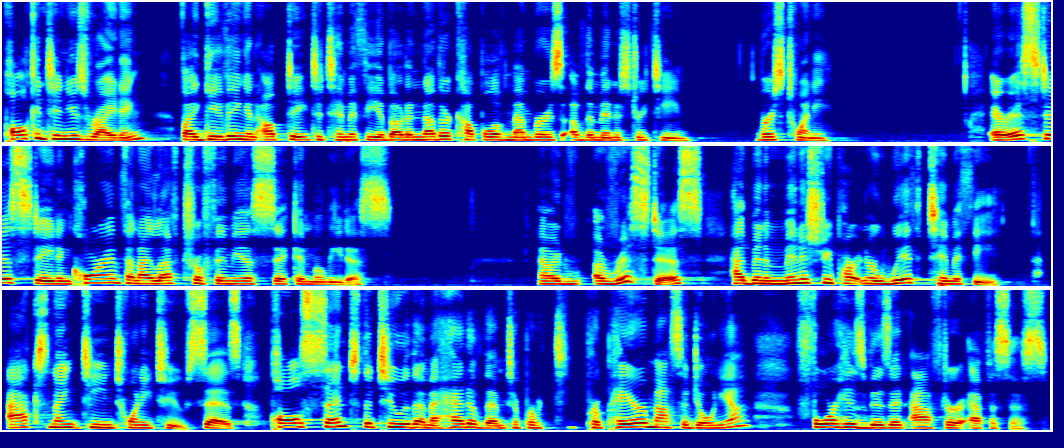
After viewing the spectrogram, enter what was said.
Paul continues writing by giving an update to Timothy about another couple of members of the ministry team. Verse 20. Erastus stayed in Corinth, and I left Trophimus sick in Miletus. Now, Erastus had been a ministry partner with Timothy. Acts 19, 22 says, Paul sent the two of them ahead of them to pre- prepare Macedonia for his visit after Ephesus.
